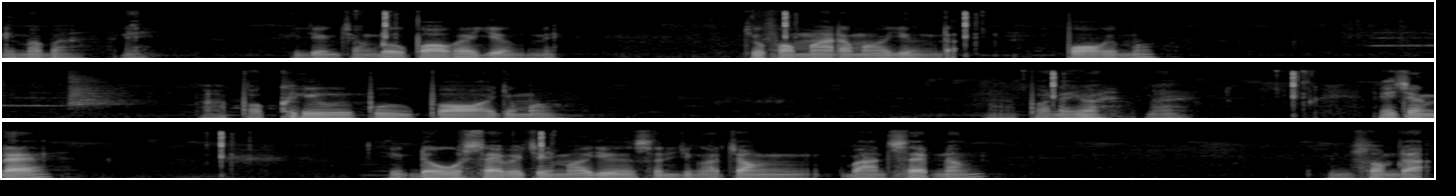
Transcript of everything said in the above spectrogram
នេះមកបាទនេះយើងចង់ដូរពណ៌វិញយើងនេះចូល format ទៅមកយើងដាក់ពណ៌វាមកបាទពណ៌ Q ពូពណ៌អីចឹងមកពណ៌នេះបាទបាទនេះចឹងដែរ យើងដូរ save វាចេញមកយើងសិនយើងអត់ចង់បាន save ហ្នឹងខ្ញុំសូមដាក់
